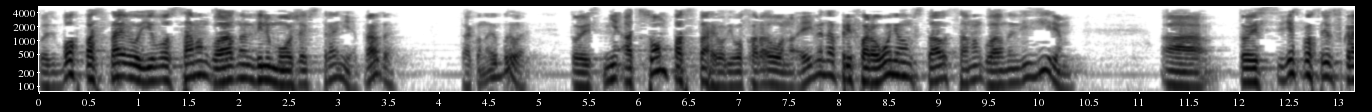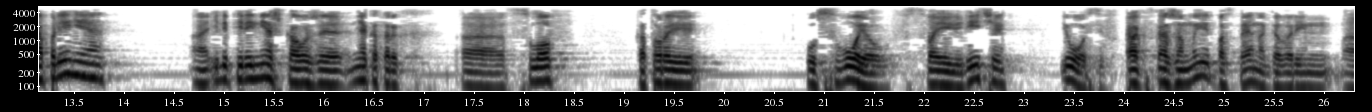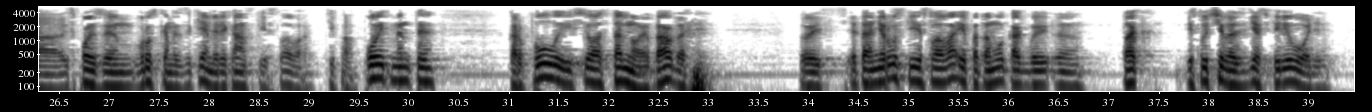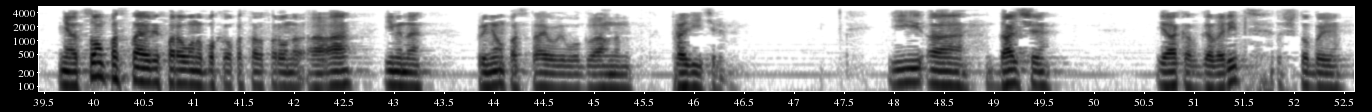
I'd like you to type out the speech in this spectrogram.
То есть Бог поставил его самым главным вельможей в стране, правда? Так оно и было. То есть не отцом поставил его фараона, а именно при фараоне он стал самым главным визирем. А, то есть здесь просто идет вкрапление а, или перемешка уже некоторых а, слов, которые усвоил в своей речи Иосиф. Как, скажем, мы постоянно говорим, а, используем в русском языке американские слова, типа appointment, карпулы и все остальное, правда? То есть это не русские слова, и потому как бы э, так и случилось здесь в переводе. Не отцом поставили фараона, Бог его поставил фараону, а, а именно при нем поставил его главным правителем. И а, дальше Иаков говорит, чтобы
